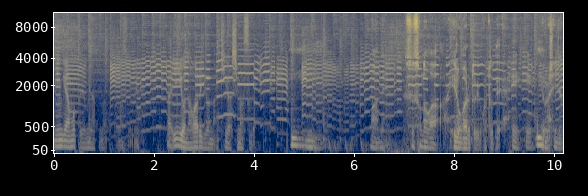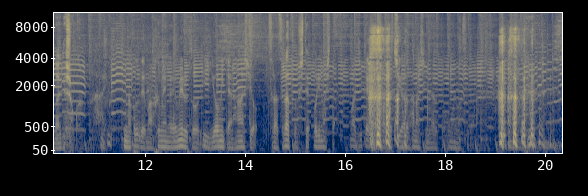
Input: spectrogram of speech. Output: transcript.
人間はもっと読めなくなってきますよね。いいような悪いような気がしますが。うんまあね、裾野が広がるということで、よろしいんじゃないでしょうか。はい、そんなことで、まあ、譜面が読めるといいよみたいな話をつらつらとしておりました。まあ、次回はまた違う話になると思いますが。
